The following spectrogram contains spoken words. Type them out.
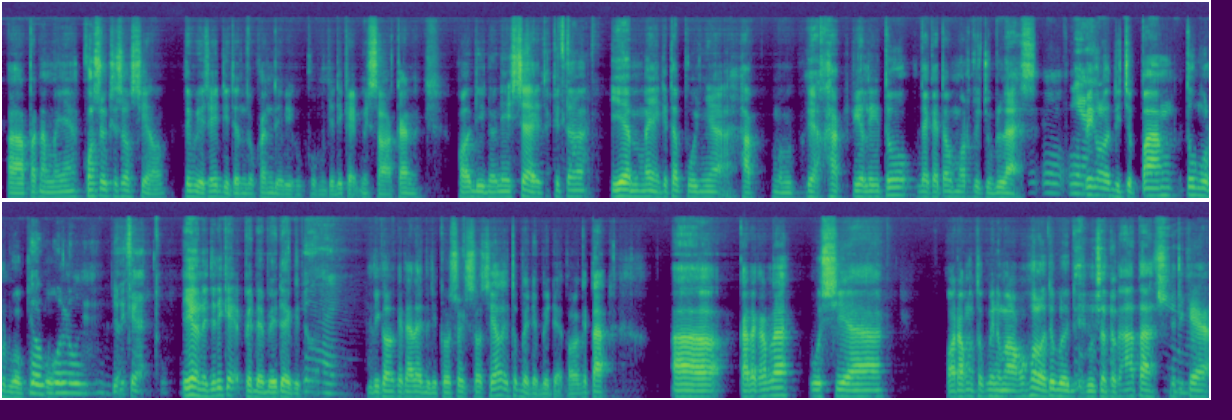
apa namanya, konstruksi sosial, itu biasanya ditentukan dari hukum. Jadi kayak misalkan kalau di Indonesia itu kita iya makanya kita punya hak ya hak pilih itu ketika kita umur 17. Mhm, Tapi iya. kalau di Jepang itu umur 20. 20, Jadi kayak 21. iya, nah jadi kayak beda-beda gitu. Iya iya. Jadi kalau kita lihat dari konstruksi sosial itu beda-beda. Kalau kita, eee, katakanlah usia orang untuk minum alkohol itu boleh 21 ke atas. Jadi Mmm. kayak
